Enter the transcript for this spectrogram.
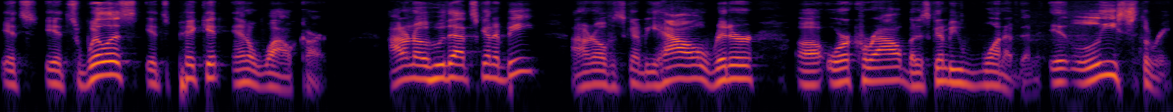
It's it's Willis, it's Pickett, and a wild card. I don't know who that's going to be. I don't know if it's going to be Howell, Ridder, uh, or Corral, but it's going to be one of them. At least three.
